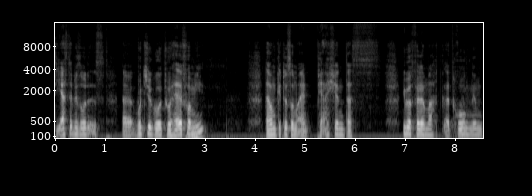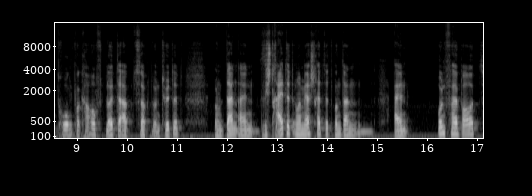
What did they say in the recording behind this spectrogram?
Die erste Episode ist äh, Would You Go to Hell for Me? Darum geht es um ein Pärchen, das Überfälle macht, äh, Drogen nimmt, Drogen verkauft, Leute abzockt und tötet und dann ein, sich streitet, immer mehr streitet und dann einen Unfall baut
